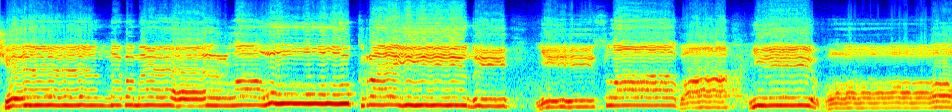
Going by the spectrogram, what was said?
Ще не вмерла України ні слава, ні воля.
